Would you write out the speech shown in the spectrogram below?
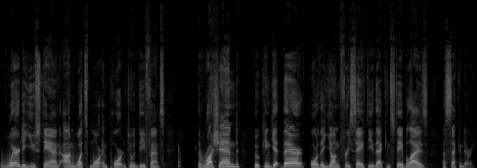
where do you stand on what's more important to a defense? The rush end who can get there, or the young free safety that can stabilize a secondary?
